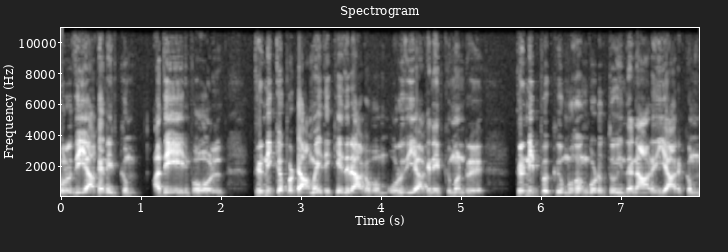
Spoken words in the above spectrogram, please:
உறுதியாக நிற்கும். அதே போல் திணிக்கப்பட்ட அமைதிக்கு எதிராகவும் உறுதியாக நிற்கும் என்று திணிப்புக்கு முகம் கொடுத்து இந்த நாடு யாருக்கும்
